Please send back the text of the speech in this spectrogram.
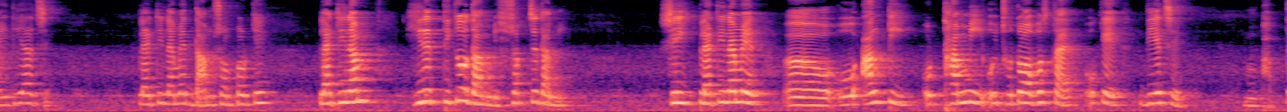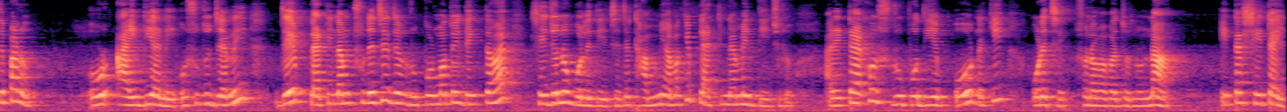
আইডিয়া আছে? প্ল্যাটিনামের দাম সম্পর্কে? প্ল্যাটিনাম হীরের থেকেও দাম বেশি, সবচেয়ে দামি। সেই প্ল্যাটিনামের ও আংটি, ওর ঠাম্মি ওই ছোট অবস্থায় ওকে দিয়েছে। ভাবতে পারো? ওর আইডিয়া নেই। ও শুধু জানে যে প্ল্যাটিনাম শুনেছে যে রূপোর মতোই দেখতে হয়, সেই জন্য বলে দিয়েছে যে, ঠাম্মি আমাকে প্ল্যাটিনামের দিয়েছিল। আর এটা এখন রূপো দিয়ে ও নাকি করেছে সোনা বাবার জন্য। না, এটা সেটাই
